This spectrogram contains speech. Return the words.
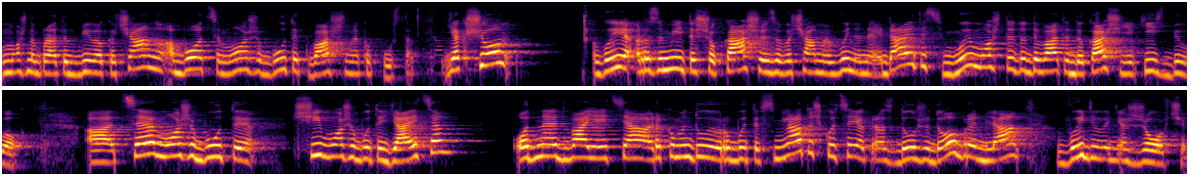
можна брати білокачану, або це може бути квашена капуста. Якщо ви розумієте, що кашею з овочами ви не наїдаєтесь, ви можете додавати до каші якийсь білок. Це може бути чи може бути яйця, одне-два яйця. Рекомендую робити в см'яточку, це якраз дуже добре для виділення жовчі.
